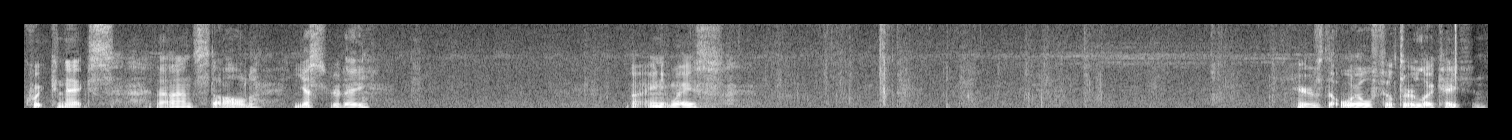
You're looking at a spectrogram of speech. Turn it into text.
quick connects that I installed yesterday. But anyways, here's the oil filter location.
